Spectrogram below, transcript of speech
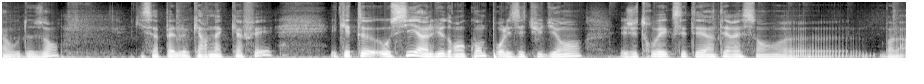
un ou deux ans, qui s'appelle le Karnak Café, et qui est aussi un lieu de rencontre pour les étudiants. Et j'ai trouvé que c'était intéressant. euh, voilà.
